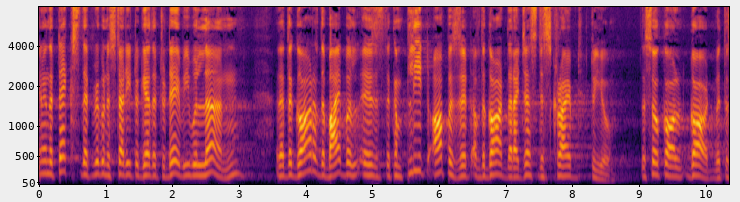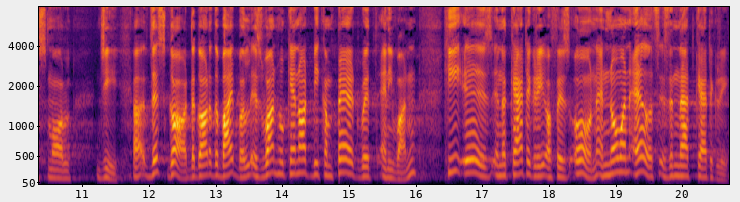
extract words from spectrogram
Know, in the text that we're going to study together today, we will learn that the God of the Bible is the complete opposite of the God that I just described to you, the so called God with a small G. Uh, this God, the God of the Bible, is one who cannot be compared with anyone. He is in a category of his own, and no one else is in that category.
